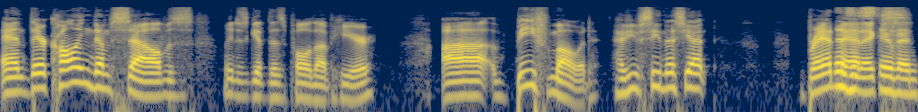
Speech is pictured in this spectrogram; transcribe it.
and they're calling themselves. Let me just get this pulled up here. Uh, Beef Mode. Have you seen this yet? Brad this Maddox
